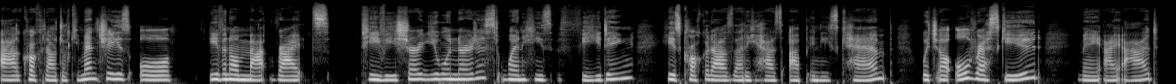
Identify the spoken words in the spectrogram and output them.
uh, crocodile documentaries or even on Matt Wright's TV show, you will notice when he's feeding his crocodiles that he has up in his camp, which are all rescued, may I add,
